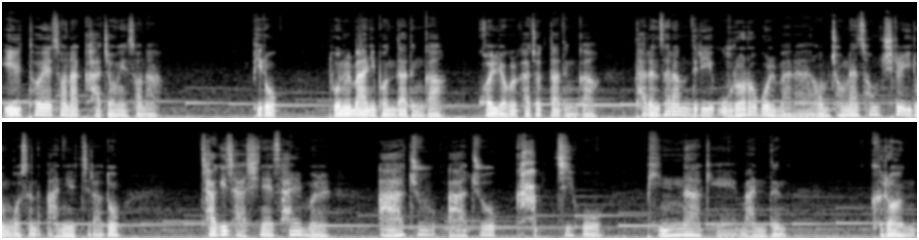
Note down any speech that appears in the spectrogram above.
일터에서나 가정에서나 비록 돈을 많이 번다든가 권력을 가졌다든가 다른 사람들이 우러러 볼 만한 엄청난 성취를 이룬 것은 아닐지라도 자기 자신의 삶을 아주 아주 값지고 빛나게 만든 그런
